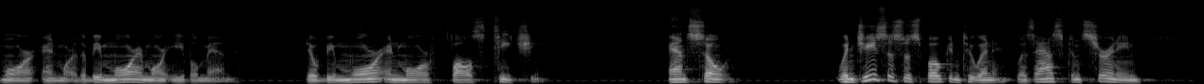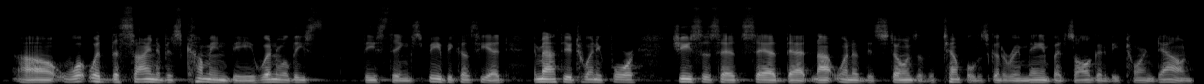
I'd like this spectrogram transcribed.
more and more. There'll be more and more evil men. There will be more and more false teaching. And so, when Jesus was spoken to and was asked concerning uh, what would the sign of his coming be, when will these these things be because he had in Matthew 24 Jesus had said that not one of the stones of the temple is going to remain but it's all going to be torn down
